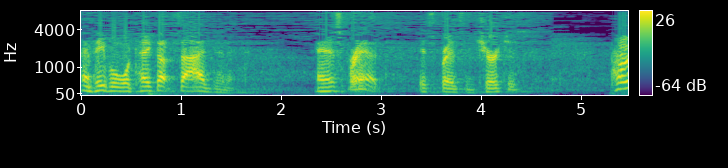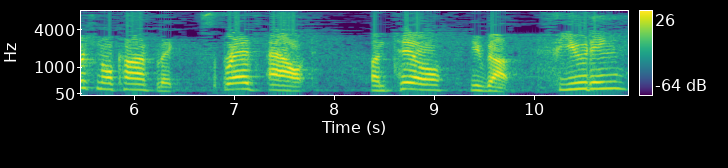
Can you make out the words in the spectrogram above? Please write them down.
And people will take up sides in it. And it spreads. It spreads in churches. Personal conflict spreads out until you've got feuding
